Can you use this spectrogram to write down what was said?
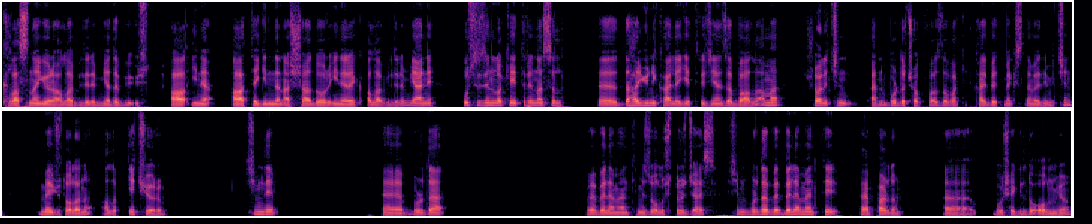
klasına göre alabilirim. Ya da bir üst A, yine A taginden aşağı doğru inerek alabilirim. Yani bu sizin locator'ı nasıl e, daha unik hale getireceğinize bağlı ama şu an için yani burada çok fazla vakit kaybetmek istemediğim için mevcut olanı alıp geçiyorum. Şimdi e, burada web elementimizi oluşturacağız. Şimdi burada web elementi he, pardon e, bu şekilde olmuyor.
